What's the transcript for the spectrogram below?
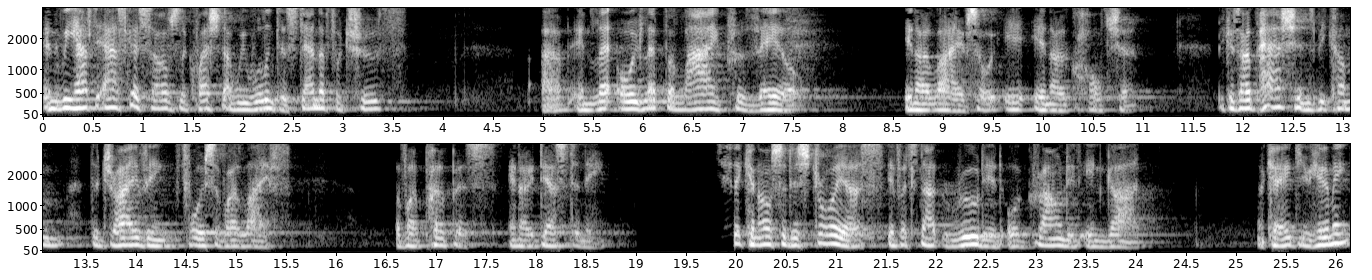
And we have to ask ourselves the question are we willing to stand up for truth uh, and let, or let the lie prevail in our lives or in our culture? Because our passions become the driving force of our life, of our purpose and our destiny. Yet it can also destroy us if it's not rooted or grounded in God. Okay, do you hear me?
